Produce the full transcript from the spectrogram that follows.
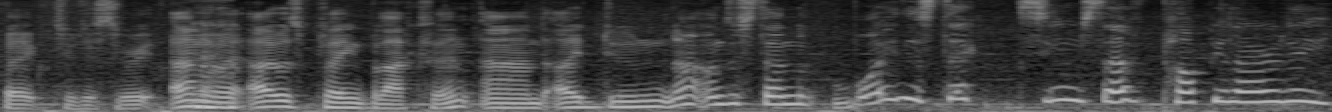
beg to disagree. Anyway, I was playing Blackfin, and I do not understand why this deck seems to have popularity.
